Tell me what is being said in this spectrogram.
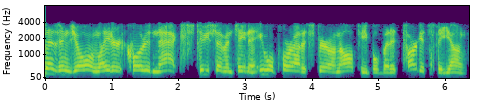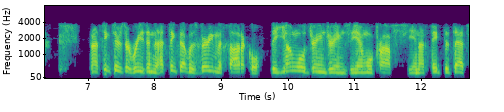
says in Joel and later quoted in Acts two seventeen that He will pour out His Spirit on all people, but it targets the young. And I think there's a reason. I think that was very methodical. The young will dream dreams, the young will prophecy, and I think that that's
